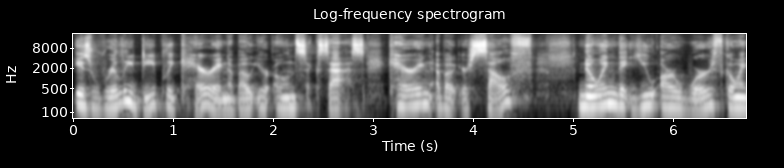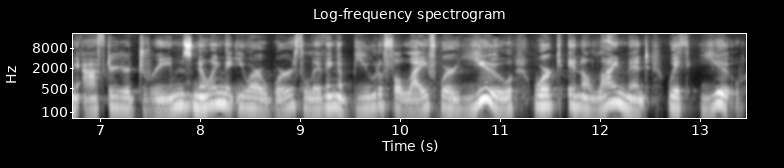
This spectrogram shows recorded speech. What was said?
is really deeply caring about your own success, caring about yourself. Knowing that you are worth going after your dreams, knowing that you are worth living a beautiful life where you work in alignment with you.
